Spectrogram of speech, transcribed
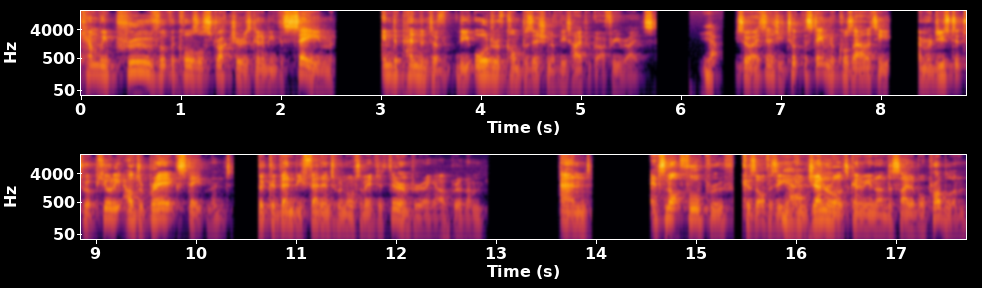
can we prove that the causal structure is going to be the same independent of the order of composition of these hypergraph rewrites. Yeah. So I essentially took the statement of causality and reduced it to a purely algebraic statement that could then be fed into an automated theorem proving algorithm. And it's not foolproof, because obviously yeah. in general it's going to be an undecidable problem.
